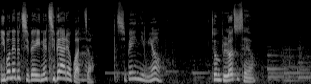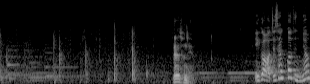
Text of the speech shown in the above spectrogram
이번에도 지배인을 지배하려고 왔죠. 지배인님이요. 좀 불러주세요. 네 손님. 이거 어제 샀거든요.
